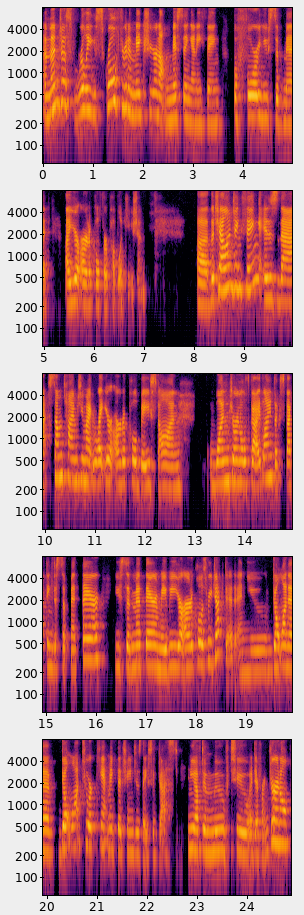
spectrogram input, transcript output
and then just really scroll through to make sure you're not missing anything before you submit uh, your article for publication. Uh, the challenging thing is that sometimes you might write your article based on one journal's guidelines expecting to submit there. You submit there and maybe your article is rejected and you don't want to don't want to or can't make the changes they suggest. And you have to move to a different journal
